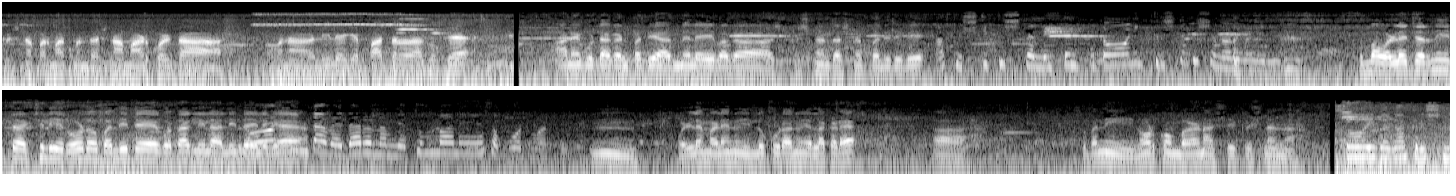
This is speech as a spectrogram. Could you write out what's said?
ಕೃಷ್ಣ ಪರಮಾತ್ಮನ ದರ್ಶನ ಮಾಡ್ಕೊಳ್ತಾ ಅವನ ಲೀಲೆಗೆ ಪಾತ್ರರಾಗೋಕೆ ಆನೆಗುಡ್ಡ ಗಣಪತಿ ಆದಮೇಲೆ ಇವಾಗ ಕೃಷ್ಣನ ದರ್ಶನಕ್ಕೆ ಬಂದಿದ್ದೀವಿ. ತುಂಬ ಒಳ್ಳೆ ಜರ್ನಿ ಇತ್ತು. ಆ್ಯಕ್ಚುಲಿ ರೋಡ್ ಬಂದಿದ್ದೆ ಗೊತ್ತಾಗ್ಲಿಲ್ಲ ಅಲ್ಲಿಂದ ಇಲ್ಲಿಗೆ. ವೆದರ್ ನಮಗೆ ತುಂಬಾನೇ ಸಪೋರ್ಟ್ ಹ್ಮ್ ಒಳ್ಳೆ ಮಳೆನೂ ಇಲ್ಲೂ ಕೂಡ ಎಲ್ಲ ಕಡೆ. ಸೊ ಬನ್ನಿ ನೋಡ್ಕೊಂಬರೋಣ ಶ್ರೀ ಕೃಷ್ಣನ ಸೊ ಇವಾಗ ಕೃಷ್ಣ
